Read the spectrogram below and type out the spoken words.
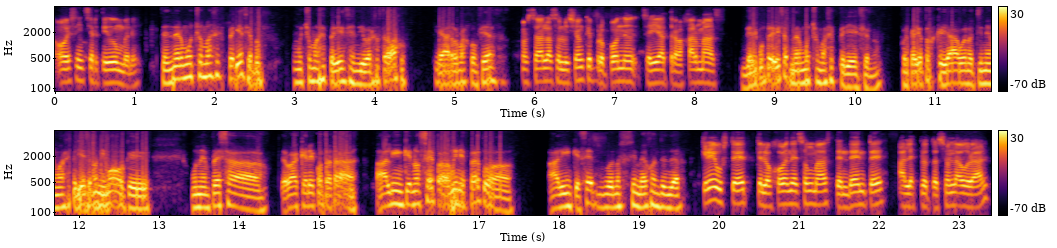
o esa incertidumbre? Tener mucho más experiencia, pues, mucho más experiencia en diversos trabajos y agarrar más confianza. O sea, la solución que propone sería trabajar más. Desde mi punto de vista, tener mucho más experiencia, ¿no? Porque hay otros que ya, bueno, tienen más experiencia, no ni modo que una empresa te va a querer contratar a, alguien que no sepa, a un inexperto, a, alguien que sepa, bueno, no sé si me dejo entender. ¿Cree usted que los jóvenes son más tendentes a la explotación laboral?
